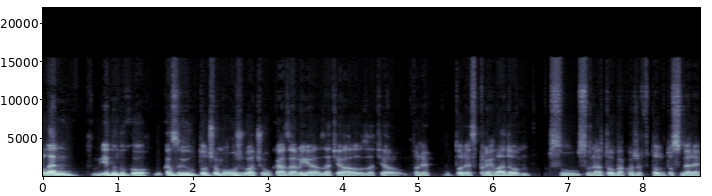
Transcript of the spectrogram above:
len jednoducho ukazujú to, čo môžu a čo ukázali a zatiaľ, zatiaľ úplne, úplne s prehľadom sú, sú na tom akože v tomto smere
